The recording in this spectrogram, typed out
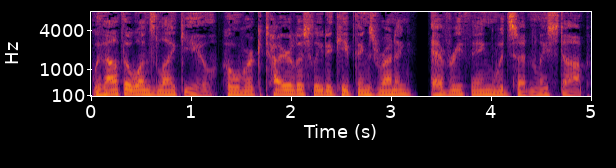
Without the ones like you, who work tirelessly to keep things running, everything would suddenly stop.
